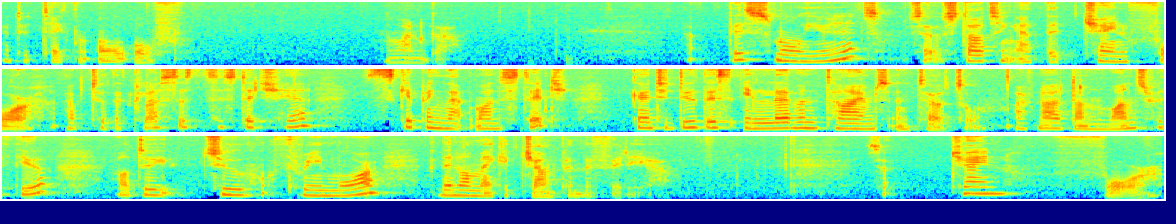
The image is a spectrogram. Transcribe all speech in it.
going to take them all off in one go this small unit, so starting at the chain 4 up to the cluster stitch here, skipping that one stitch, I'm going to do this 11 times in total. I've now done once with you, I'll do two or three more, and then I'll make a jump in the video. So chain 4.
